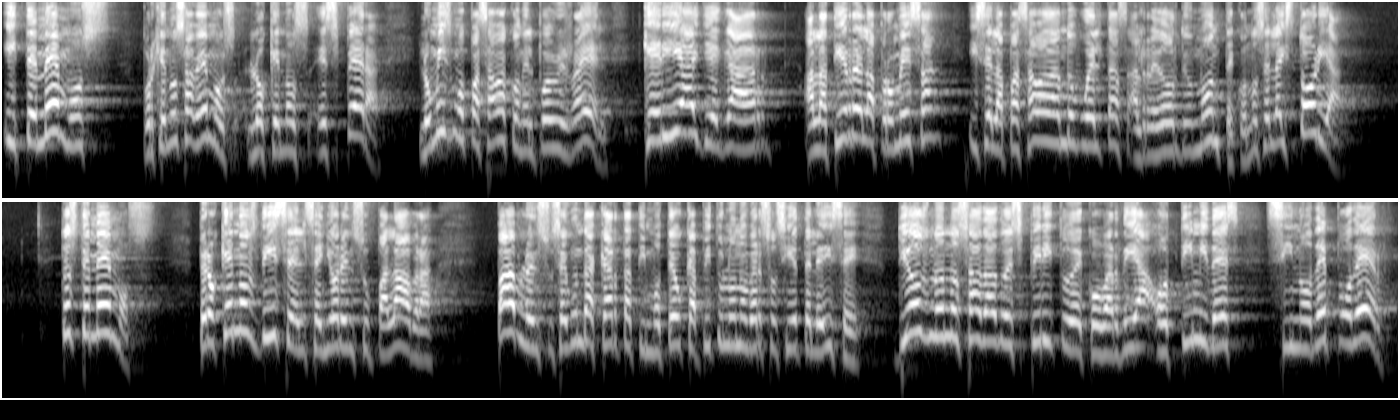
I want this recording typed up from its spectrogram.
y tememos porque no sabemos lo que nos espera. Lo mismo pasaba con el pueblo de Israel. Quería llegar a la tierra de la promesa y se la pasaba dando vueltas alrededor de un monte. Conoce la historia. Entonces tememos. Pero ¿qué nos dice el Señor en su palabra? Pablo en su segunda carta a Timoteo capítulo 1 verso 7 le dice, Dios no nos ha dado espíritu de cobardía o timidez, sino de poder.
